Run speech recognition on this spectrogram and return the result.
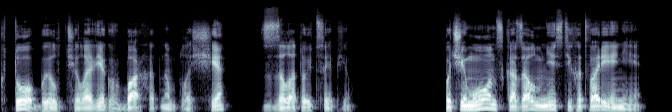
Кто был человек в бархатном плаще с золотой цепью? Почему он сказал мне стихотворение,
